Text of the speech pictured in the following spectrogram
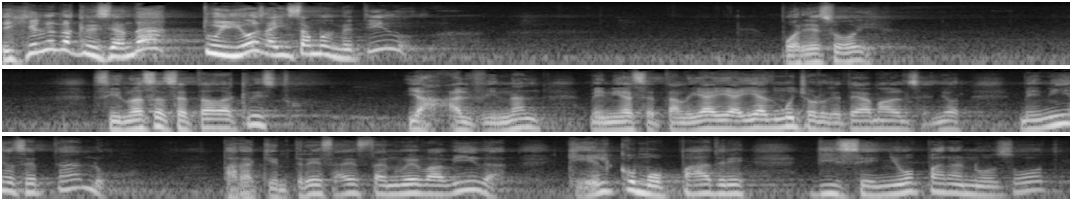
¿Y quién es la cristiandad? Tú y yo, ahí estamos metidos. Por eso hoy, si no has aceptado a Cristo, ya al final venía a aceptarlo. Ya, ya, ya es mucho lo que te ha llamado el Señor. Venía a aceptarlo para que entres a esta nueva vida que Él como Padre diseñó para nosotros.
